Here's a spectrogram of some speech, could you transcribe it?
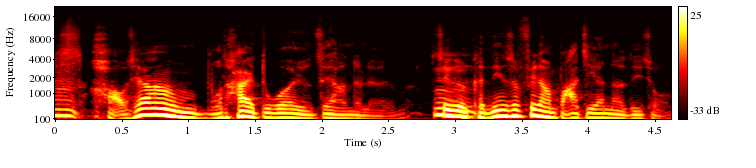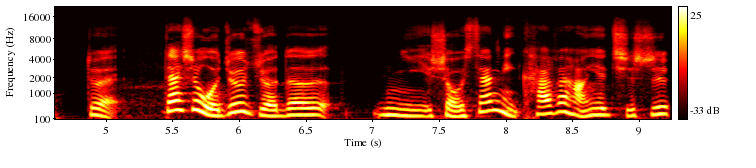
嗯，好像不太多有这样的人，这个嗯肯定是非常拔尖的这种，对。但是我就觉得，你首先你咖啡行业其实。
